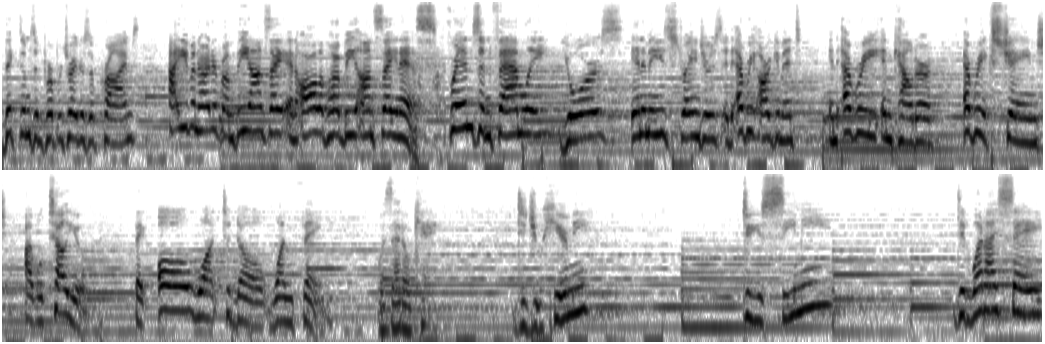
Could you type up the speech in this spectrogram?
victims and perpetrators of crimes. I even heard it from Beyonce and all of her Beyonce-ness. Friends and family, yours, enemies, strangers, in every argument, in every encounter, every exchange, I will tell you, they all want to know one thing. Was that okay? Did you hear me? Do you see me? Did what I say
